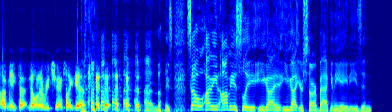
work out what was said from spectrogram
I make that known every chance I get. nice. So, I mean, obviously, you got you got your start back in the '80s, and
